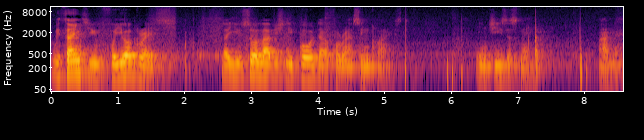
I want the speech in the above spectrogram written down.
We thank you for your grace that you so lavishly poured out for us in Christ. In Jesus' name, amen.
